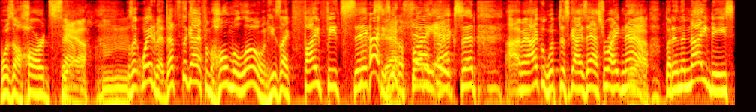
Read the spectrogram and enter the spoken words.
was a hard sell. Yeah. Mm-hmm. I was like, wait a minute, that's the guy from Home Alone. He's like five feet six. He's got a funny Exactly. accent. I mean, I could whip this guy's ass right now. Yeah. But in the 90s,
